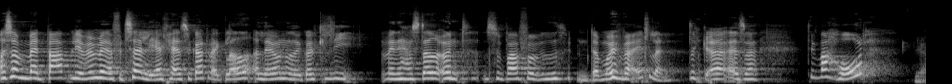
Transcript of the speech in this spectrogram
Og så man bare bliver ved med at fortælle, jeg kan altså godt være glad og lave noget, jeg godt kan lide, men jeg har stadig ondt, så bare for at vide, der må jo være et eller andet, der gør, altså, det var hårdt. Ja.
